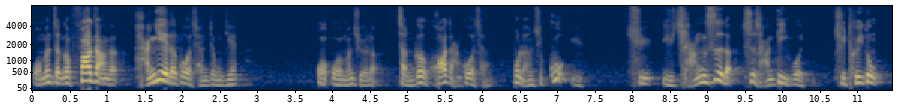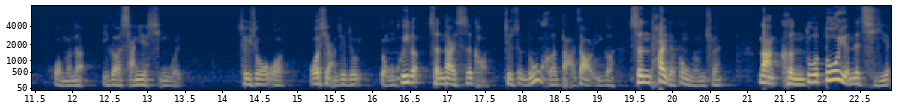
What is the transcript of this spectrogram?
我们整个发展的行业的过程中间，我我们觉得整个发展过程不能去过于去以强势的市场地位去推动我们的一个商业行为。所以说我我想就是永辉的生态思考就是如何打造一个生态的共荣圈，让很多多元的企业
